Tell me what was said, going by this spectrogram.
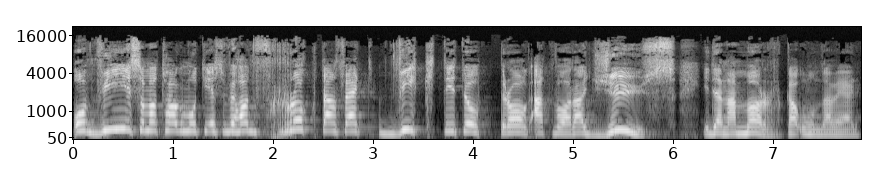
Och vi som har tagit emot Jesus, vi har ett fruktansvärt viktigt uppdrag att vara ljus i denna mörka, onda värld.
